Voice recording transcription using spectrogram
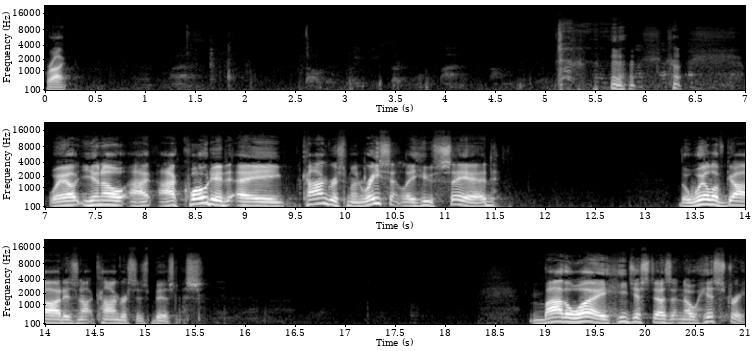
Right. Well, you know, I, I quoted a congressman recently who said, The will of God is not Congress's business. by the way, he just doesn't know history.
